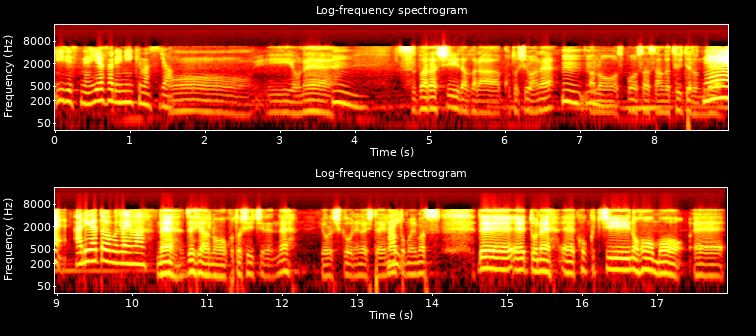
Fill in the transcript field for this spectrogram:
いいですね。癒されに行きますじゃあ。うんいいよね、うん。素晴らしいだから今年はね、あのスポンサーさんがついてるんで。ねありがとうございます。ねぜひあの今年1年ねよろしくお願いしたいはないと思います。で、えっ、とね、えー告知の方も、え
